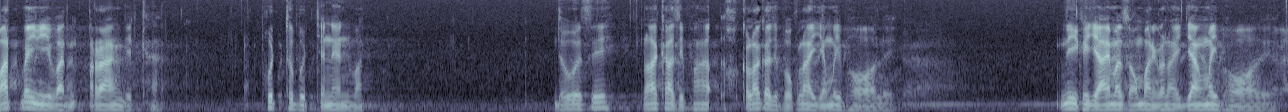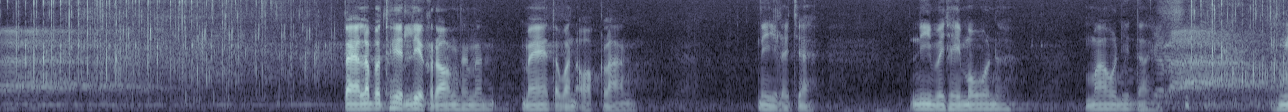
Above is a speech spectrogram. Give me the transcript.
วัดไม่มีวันร้างเด็ดขาดพุทธบุตรจะแน่นวัด ดูสิร้อยเก้าสิบห้าร้อยเก้าสิบหกไร่ยังไม่พอเลย นี่ขยายมาสองพันกว่าไร่ยังไม่พอเลย แต่ละประเทศเรียกร้องทั้งนั้น แม้ตะวันออกกลาง นี่แหละจ้ะ นี่ไม่ใช่โม้นะเมานิดหน่อยหึ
